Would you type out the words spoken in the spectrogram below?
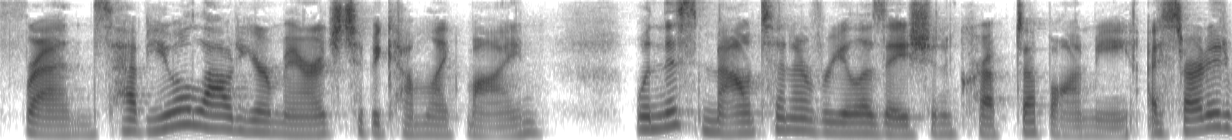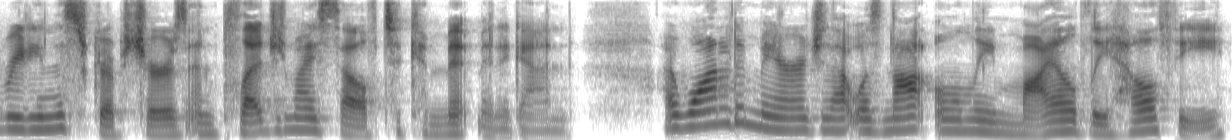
Friends, have you allowed your marriage to become like mine? When this mountain of realization crept up on me, I started reading the scriptures and pledged myself to commitment again. I wanted a marriage that was not only mildly healthy,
